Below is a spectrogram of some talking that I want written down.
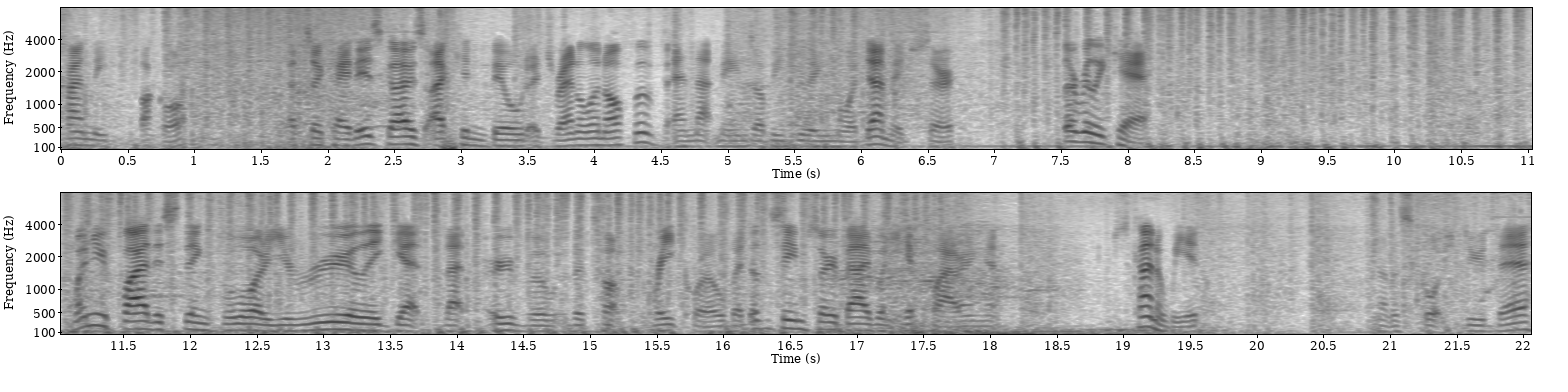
kindly fuck off? That's okay, these guys I can build adrenaline off of, and that means I'll be doing more damage, so don't really care. when you fire this thing full auto, you really get that over-the-top recoil, but it doesn't seem so bad when you hip firing it. Which is kind of weird. Another Scorch dude there.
